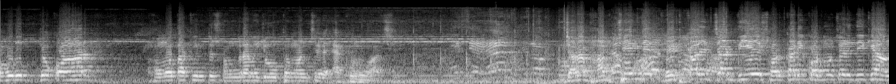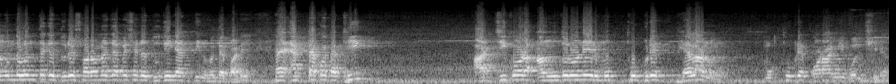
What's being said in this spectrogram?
অবরুদ্ধ করার ক্ষমতা কিন্তু সংগ্রামী যৌথ মঞ্চের এখনও আছে। যারা ভাবছেন যে থ্রেড কালচার দিয়ে সরকারি কর্মচারীদেরকে আন্দোলন থেকে দূরে সরানো যাবে, সেটা দুদিন একদিন হতে পারে। হ্যাঁ একটা কথা ঠিক। আর্যিকর আন্দোলনের মুখ থুবড়ে ফেলানো মুখ থুবড়ে পড়া আমি বলছি না।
